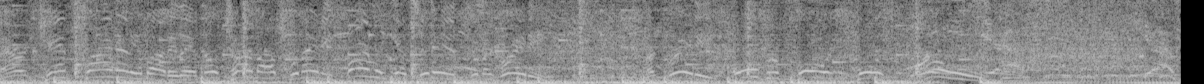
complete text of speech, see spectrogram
Barrett can't find anybody. They have no timeouts remaining. Finally gets it in to McGrady. McGrady over Bowen for three. Yes. Yes.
